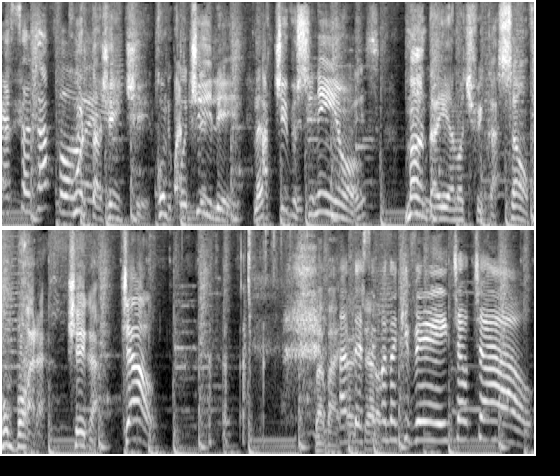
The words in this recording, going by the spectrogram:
Essa já foi. Curta a gente, compartilhe, né? ative o sininho, É isso. manda aí a notificação, vambora, chega, Tchau! bye bye. Até tchau. semana que vem. Tchau, tchau.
